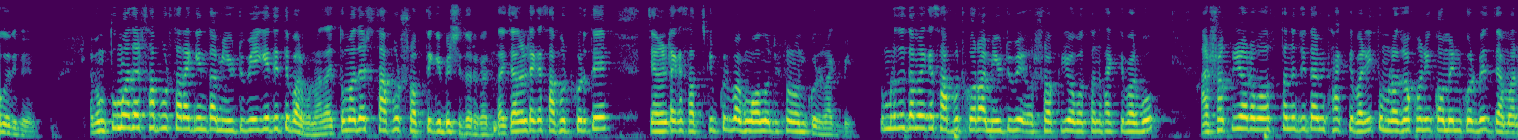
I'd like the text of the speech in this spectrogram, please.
বলে দিবে। এবং তোমাদের সাপোর্ট ছাড়া কিন্তু আমি ইউটিউবে এগিয়ে যেতে পারব না, তাই তোমাদের সাপোর্ট সব থেকে বেশি দরকার। তাই চ্যানেলটাকে সাপোর্ট করতে চ্যানেলটাকে সাবস্ক্রাইব করবে এবং অল নোটিফিকেশন অন করে রাখবে। তোমরা যদি আমাকে সাপোর্ট করো, আমি ইউটিউবে সক্রিয় অবস্থানে থাকতে পারব। আর সক্রিয় অবস্থানে যদি আমি থাকতে পারি, তোমরা যখনই কমেন্ট করবে যে আমার,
